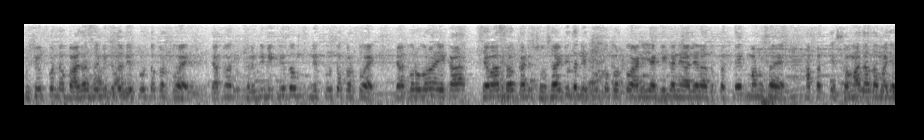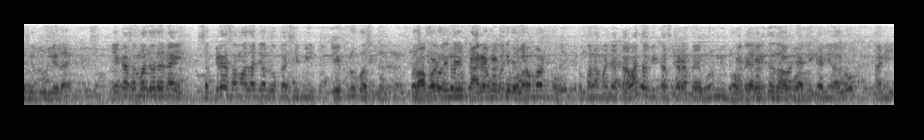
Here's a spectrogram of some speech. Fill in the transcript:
कृषी उत्पन्न बाजार समितीचं नेतृत्व करतोय. त्यात खरेदी विक्रीचं नेतृत्व करतोय. त्याचबरोबर एका सेवा सहकारी सोसायटीचं नेतृत्व करतोय आणि या ठिकाणी आलेला जो प्रत्येक माणूस आहे हा प्रत्येक समाजाचा माझ्याशी जुळलेला आहे. एका समाजाचा नाही सगळ्या समाजाच्या लोकांशी मी एकरूप असतो. सांभाळतो. मला माझ्या गावाचा विकास करायचा आहे म्हणून मी भाऊ त्या ठिकाणी आलो आणि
